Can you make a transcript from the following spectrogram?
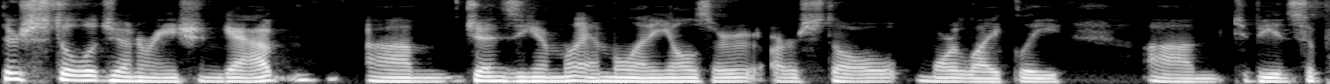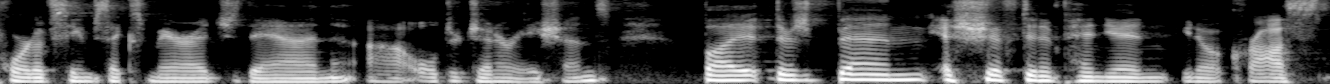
There's still a generation gap. Um, Gen Z and, millennials are are still more likely um, to be in support of same sex marriage than uh, older generations but there's been a shift in opinion, you know, across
